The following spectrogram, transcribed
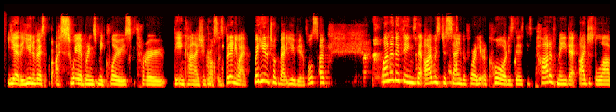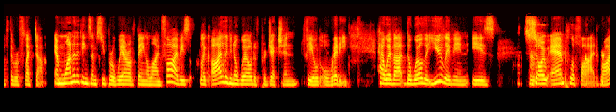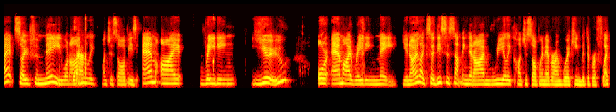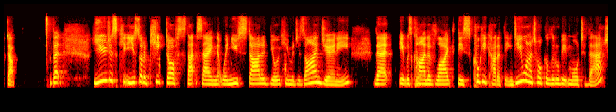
yeah, the universe, I swear, brings me clues through the incarnation crosses. But anyway, we're here to talk about you, beautiful. So, one of the things that I was just saying before I hit record is there's this part of me that I just love the reflector. And one of the things I'm super aware of being a line five is like I live in a world of projection field already. However, the world that you live in is so amplified, right? So for me, what. I'm really conscious of is am I reading you or am I reading me? You know, like, so this is something that I'm really conscious of whenever I'm working with the reflector. But you just, you sort of kicked off start saying that when you started your human design journey, that it was kind of like this cookie cutter thing. Do you want to talk a little bit more to that?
